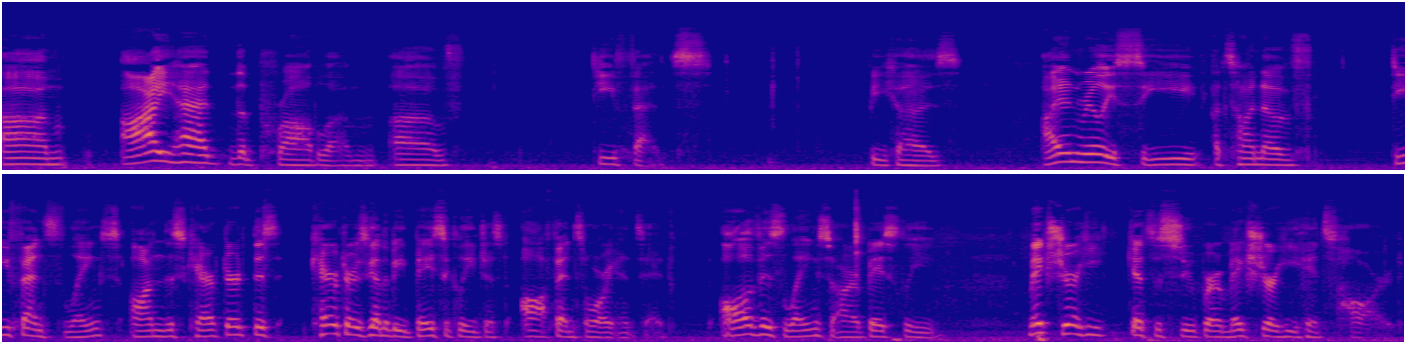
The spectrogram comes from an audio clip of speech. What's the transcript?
um, I had the problem of defense because I didn't really see a ton of defense links on this character. This character is going to be basically just offense oriented. All of his links are basically make sure he gets a super, make sure he hits hard.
